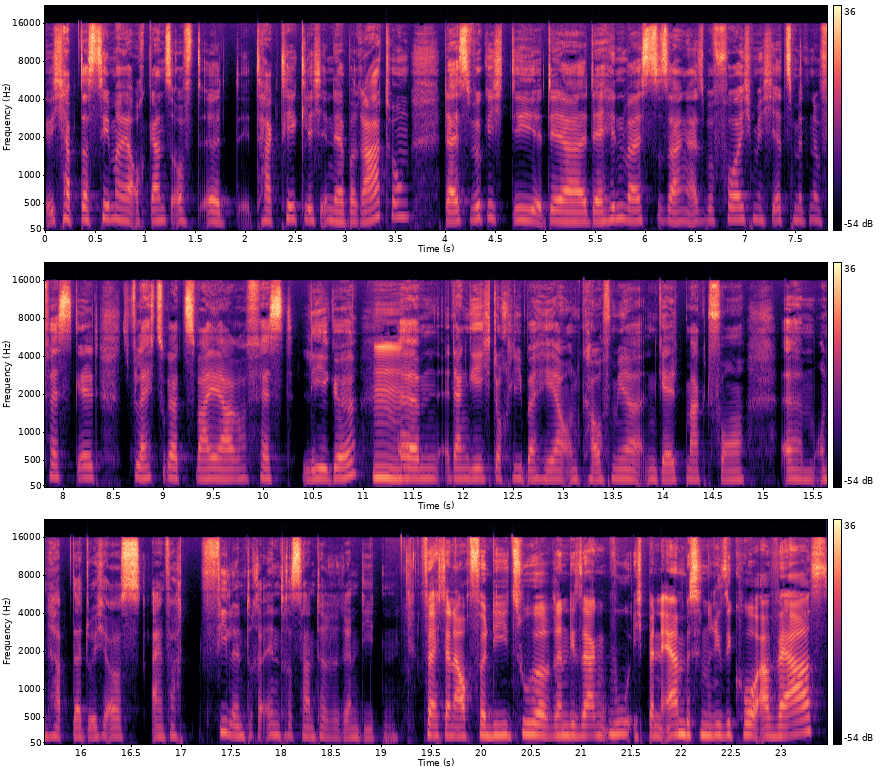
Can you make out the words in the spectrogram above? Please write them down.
ich habe das Thema ja auch ganz oft äh, tagtäglich in der Beratung, da ist wirklich die, der, der Hinweis zu sagen, also bevor ich mich jetzt mit einem Festgeld vielleicht sogar zwei Jahre festlege, mhm. ähm, dann gehe ich doch lieber her und kaufe mir einen Geldmarktfonds ähm, und habe da durchaus einfach viel inter interessantere Renditen. Vielleicht dann auch für die Zuhörerinnen, die sagen, uh, ich bin eher ein bisschen risikoavers,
